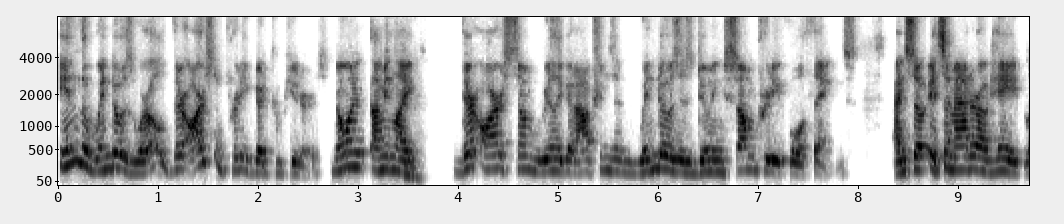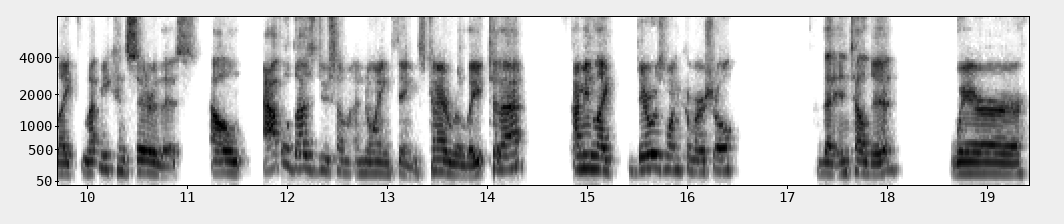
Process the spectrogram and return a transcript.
in the Windows world, there are some pretty good computers. No one, I mean, like, mm. there are some really good options, and Windows is doing some pretty cool things. And so it's a matter of, hey, like, let me consider this. I'll, Apple does do some annoying things. Can I relate to that? I mean, like, there was one commercial that Intel did where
